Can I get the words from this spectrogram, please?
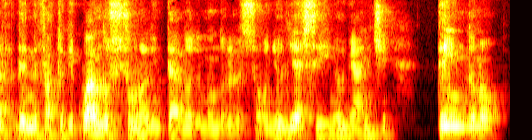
del fatto che quando sono all'interno del mondo del sogno, gli esseri inorganici tendono,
